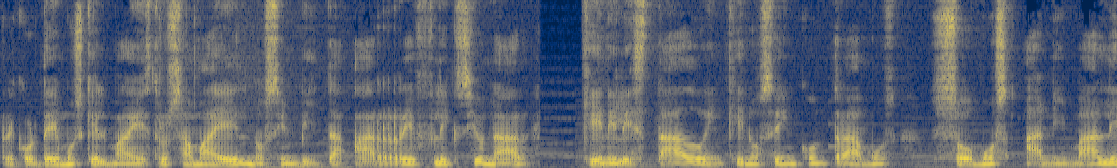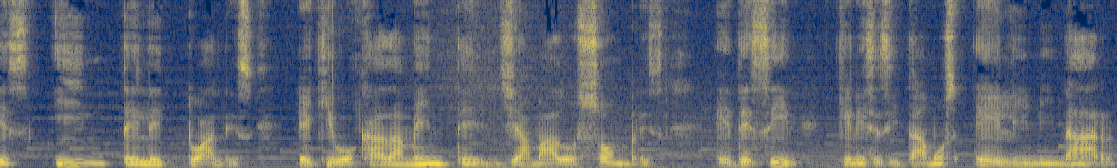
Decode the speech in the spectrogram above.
Recordemos que el maestro Samael nos invita a reflexionar que en el estado en que nos encontramos somos animales intelectuales, equivocadamente llamados hombres, es decir, que necesitamos eliminar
